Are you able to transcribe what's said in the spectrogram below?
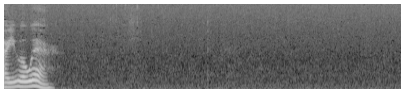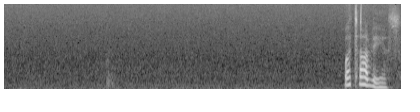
Are you aware? What's obvious?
